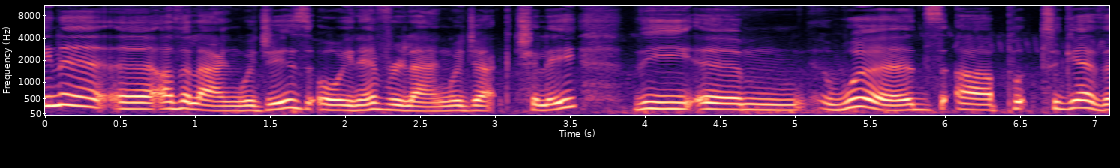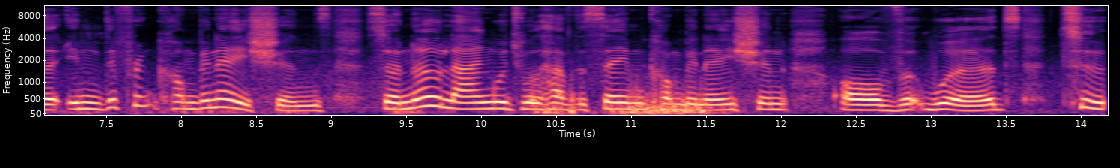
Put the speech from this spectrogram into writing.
in a, uh, other languages, or in every language actually, the um, words are put together in different combinations. So no language will have the same combination of words to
